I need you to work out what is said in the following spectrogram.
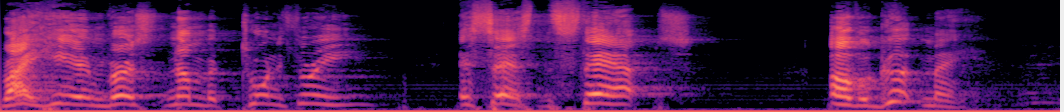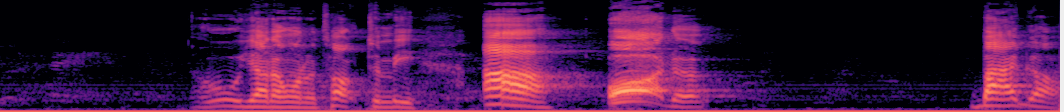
Right here in verse number 23 it says the steps of a good man. Oh, y'all don't want to talk to me. Are ordered by God.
